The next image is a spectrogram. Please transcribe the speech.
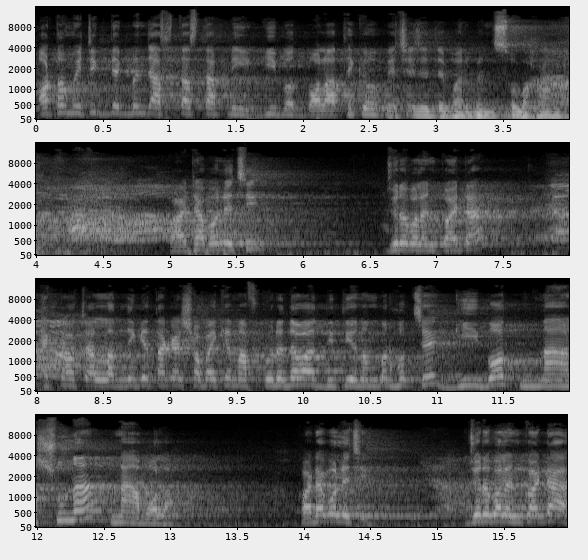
অটোমেটিক দেখবেন যে আস্তে আস্তে আপনি গিবত বলা থেকেও বেঁচে যেতে পারবেন, সুবহান। কয়টা বলেছি? জুড়ে বলেন, কয়টা? একটা হচ্ছে আল্লাহর দিকে তাকায় সবাইকে মাফ করে দেওয়া, দ্বিতীয় নম্বর হচ্ছে গিবত না শোনা, না বলা। কয়টা বলেছি? জোরে বলেন, কয়টা?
